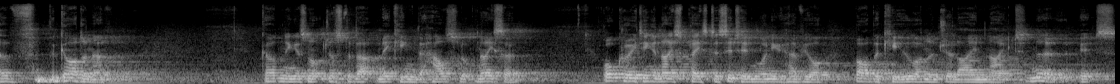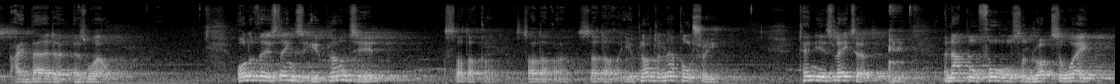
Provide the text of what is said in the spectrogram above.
of the gardener. Gardening is not just about making the house look nicer or creating a nice place to sit in when you have your barbecue on a July night. No, it's ibadah as well. All of those things that you planted, sadaqah, sadaqah, sadaqah. You plant an apple tree. Ten years later, an apple falls and rots away.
